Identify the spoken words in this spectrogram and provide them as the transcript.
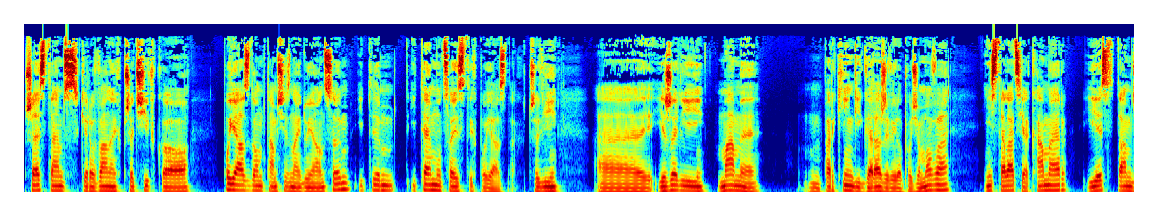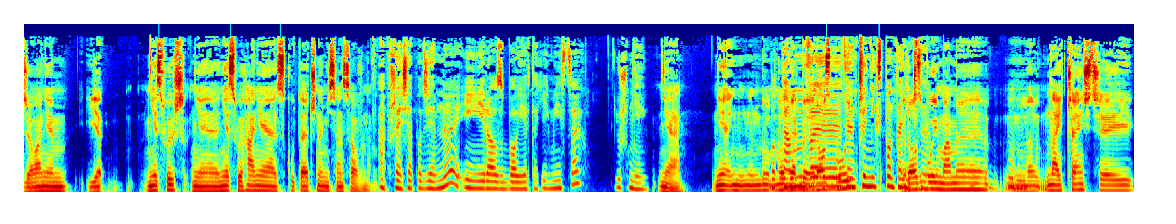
przestępstw skierowanych przeciwko pojazdom tam się znajdującym i, tym, i temu, co jest w tych pojazdach. Czyli e, jeżeli mamy parkingi, garaże wielopoziomowe, instalacja kamer jest tam działaniem niesłysz, nie, niesłychanie skutecznym i sensownym. A przejścia podziemne i rozboje w takich miejscach? Już mniej. Nie. Nie, bo, bo jakby rozbój, ten czynnik spontaniczny. Rozbój mamy mhm. najczęściej,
